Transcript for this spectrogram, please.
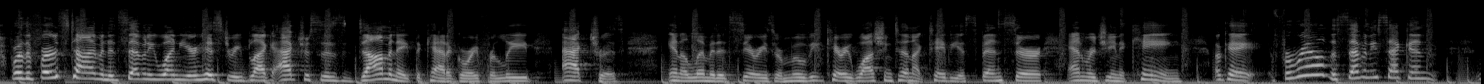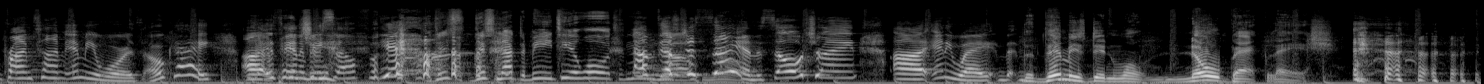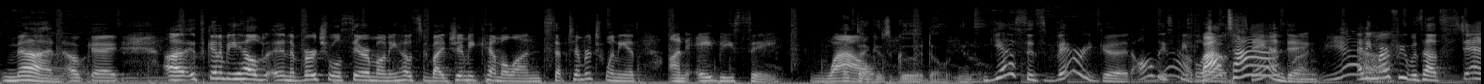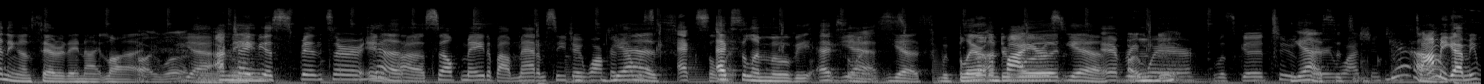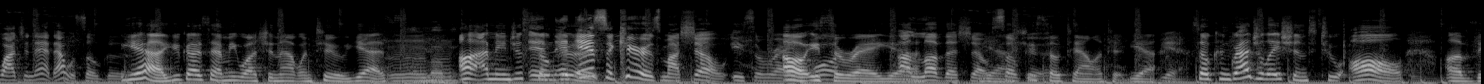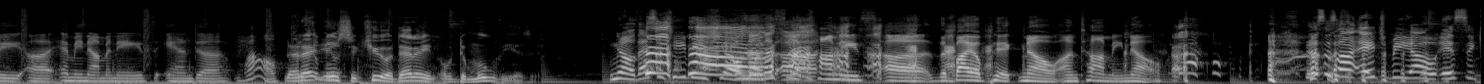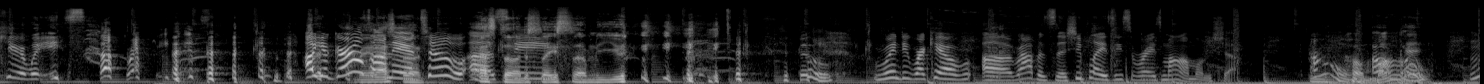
for the first time in its 71 year history, black actresses dominate the category for lead actress in a limited series or movie. Kerry Washington, Octavia Spencer, and Regina King. Okay, for real, the 72nd Primetime Emmy Awards. Okay. Uh, it's going to be. yourself. Yeah. this this not the BET Awards. No, I'm just, just saying, the Soul Train. Uh, anyway, th- The Themmies didn't want no backlash. None. Okay. Uh, it's going to be held in a virtual ceremony hosted by Jimmy Kimmel on September 20th on ABC. Wow. I think it's good though. You know. Yes, it's very good. All these Yeah, people about are time. outstanding. Yeah. Eddie Murphy was outstanding on Saturday Night Live. Oh, he was. Yeah, I mean, Octavia Spencer in yeah. uh, Self Made about Madam C.J. Walker. Yes. That was excellent. Excellent movie. Excellent. Yes. Yes. With Blair Little Underwood. Fires yeah. Everywhere was good too. Yes, Kerry it's- Washington. yeah. Tommy got me watching that. That was so good. Yeah, you guys had me watching that one too. Yes. Mhm. Uh, I mean, just so and, good. and Insecure is my show, Issa Rae. Oh, Boy, Issa Rae, yeah. I love that show. Yeah, so she's good. so talented. Yeah. Yeah. So congratulations to all of the uh, Emmy nominees, and uh, wow. Now that be- insecure, that ain't the movie, is it? No, that's a TV show. Oh no, that's uh, not Tommy's uh, the biopic. No, on Tommy. No. This is on HBO. Insecure with Issa Rae. oh, your girl's Man, I on there started- too. Uh, I started to say something to you. Wendy Raquel uh, Robinson. She plays Issa Rae's mom on the show. Oh, Her mom. okay. hmm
